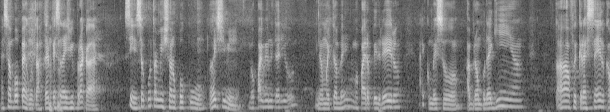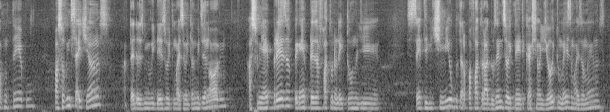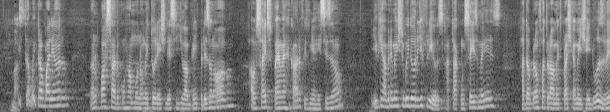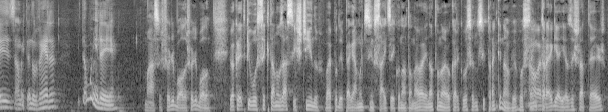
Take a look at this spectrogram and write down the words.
essa é uma boa pergunta. Até pensando em vir para cá. Sim, se eu contar minha história um pouco antes de mim. Meu pai veio no interior, minha mãe também. Meu pai era pedreiro. Aí começou a abrir uma bodeguinha, Tal, foi crescendo com algum tempo. Passou 27 anos, até 2018, mais ou menos 2019. Assumi a empresa, peguei a empresa faturando em torno de 120 mil, botei ela para faturar 280 em questão de 8 meses, mais ou menos. Massa. E estamos trabalhando. Ano passado, com o Ramon na mentoria, a gente decidiu abrir empresa nova. Ao sair do supermercado, fiz minha rescisão e vim abrir minha distribuidora de frios. Já está com seis meses, já dobrou um faturamento praticamente aí duas vezes, aumentando venda. E estamos indo aí. Massa, show de bola, show de bola. Eu acredito que você que está nos assistindo vai poder pegar muitos insights aí com o Natanael. Aí, Natanael, eu quero que você não se tranque não, viu? Você não, entregue aí as estratégias,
